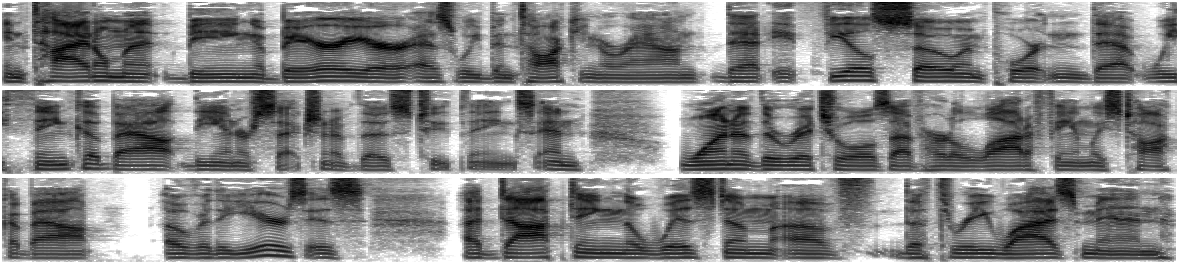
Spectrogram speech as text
entitlement being a barrier, as we've been talking around, that it feels so important that we think about the intersection of those two things. And one of the rituals I've heard a lot of families talk about over the years is adopting the wisdom of the three wise men,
